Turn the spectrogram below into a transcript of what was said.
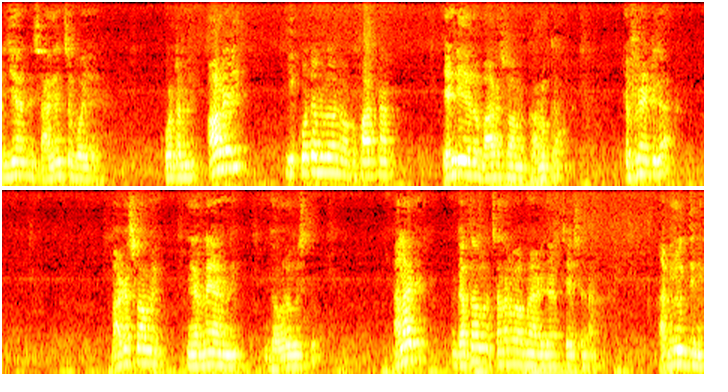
విజయాన్ని సాధించబోయే కూటమి. ఆల్రెడీ ఈ కూటమిలోని ఒక పార్ట్నర్ ఎన్డీఏలో భాగస్వామి కనుక డెఫినెట్గా భాగస్వామి నిర్ణయాన్ని గౌరవిస్తూ అలాగే గతంలో చంద్రబాబు నాయుడు గారు చేసిన అభివృద్ధిని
